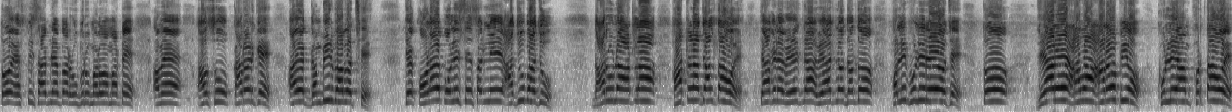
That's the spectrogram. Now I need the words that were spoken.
તો એસપી સાહેબને પણ રૂબરૂ મળવા માટે અમે આવશું. કારણ કે આ એક ગંભીર બાબત છે કે કોડા પોલીસ સ્ટેશનની આજુબાજુ દારૂના આટલા હાટલા ચાલતા હોય, ત્યાં આગળ વ્યાજના, વ્યાજનો ધંધો ફલી ફૂલી રહ્યો છે. તો જ્યારે આવા આરોપીઓ ખુલ્લેઆમ ફરતા હોય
